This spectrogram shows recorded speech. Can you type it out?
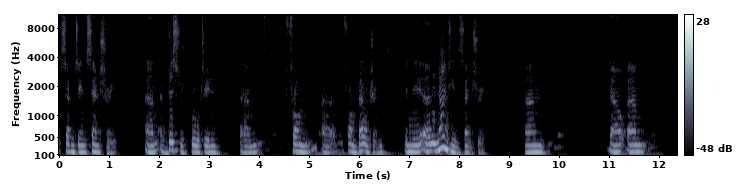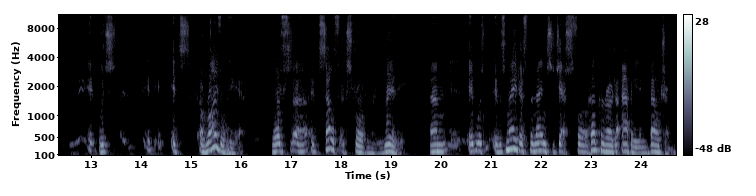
17th century. Um, and this was brought in um, from, uh, from Belgium in the early 19th century. Um, now, um, it was it, it, its arrival here was uh, itself extraordinary, really. Um, it was it was made, as the name suggests, for Herkenrode Abbey in Belgium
